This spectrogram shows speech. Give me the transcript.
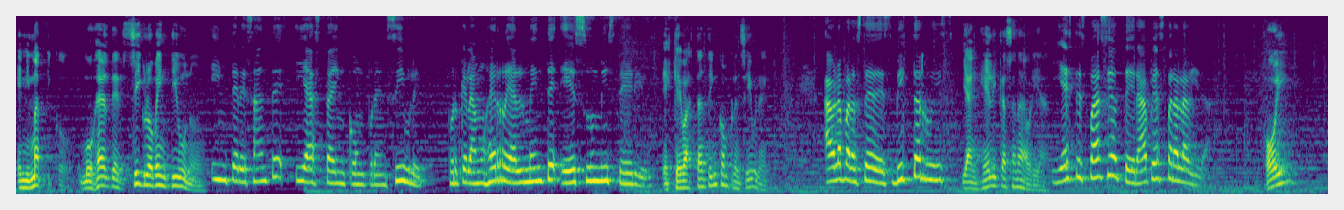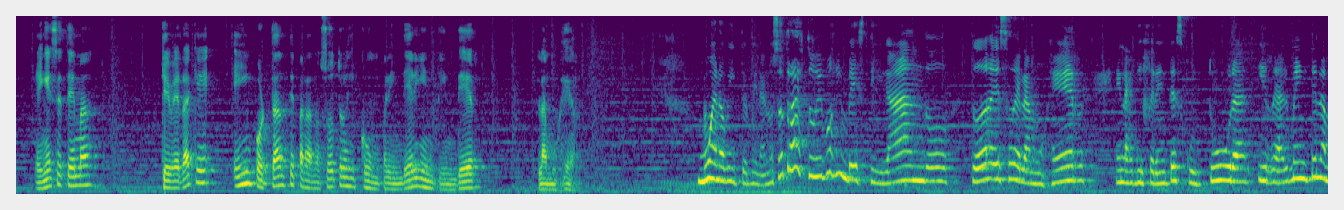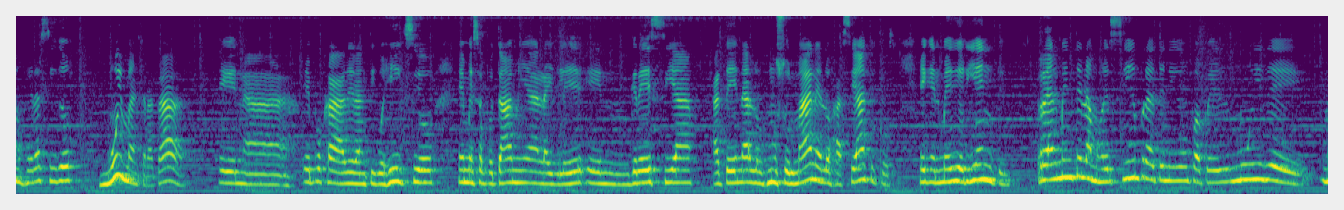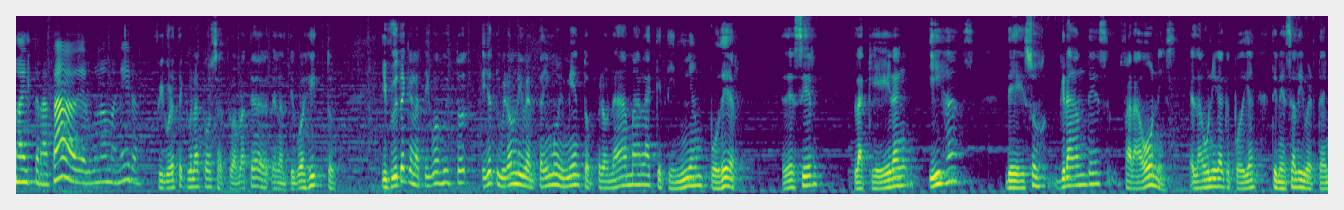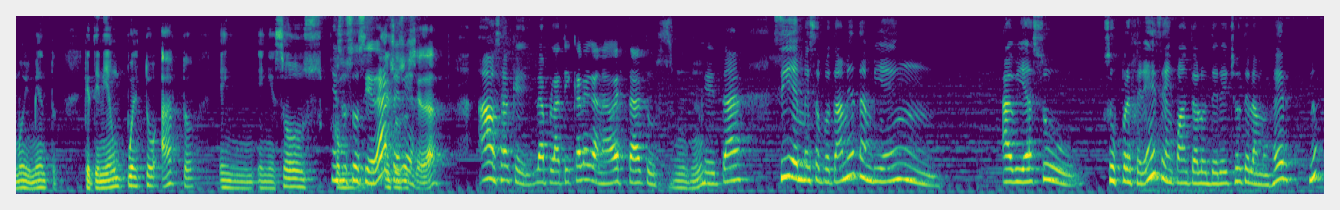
enigmático, mujer del siglo XXI. Interesante y hasta incomprensible porque la mujer realmente es un misterio. Es que es bastante incomprensible. Habla para ustedes Víctor Ruiz y Angélica Zanabria. Y este espacio, Terapias para la Vida. Hoy, en ese tema, que verdad que es importante para nosotros comprender y entender la mujer. Bueno, Víctor, mira, nosotros estuvimos investigando todo eso de la mujer en las diferentes culturas y realmente la mujer ha sido muy maltratada en la época del antiguo egipcio, en Mesopotamia, en Grecia, Atenas, los musulmanes, los asiáticos, en el Medio Oriente. Realmente la mujer siempre ha tenido un papel muy de maltratada de alguna manera. Figúrate que una cosa, tú hablaste del antiguo Egipto, y fíjate que en el antiguo Egipto ellas tuvieron libertad y movimiento, pero nada más las que tenían poder. Es decir, las que eran hijas de esos grandes faraones. Es la única que podían tener esa libertad de movimiento, que tenían un puesto alto en, esos... En su sociedad. En su sociedad. Ah, o sea que la plática le ganaba estatus. ¿Qué tal? Sí, en Mesopotamia también había su, sus preferencias en cuanto a los derechos de la mujer, ¿no?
